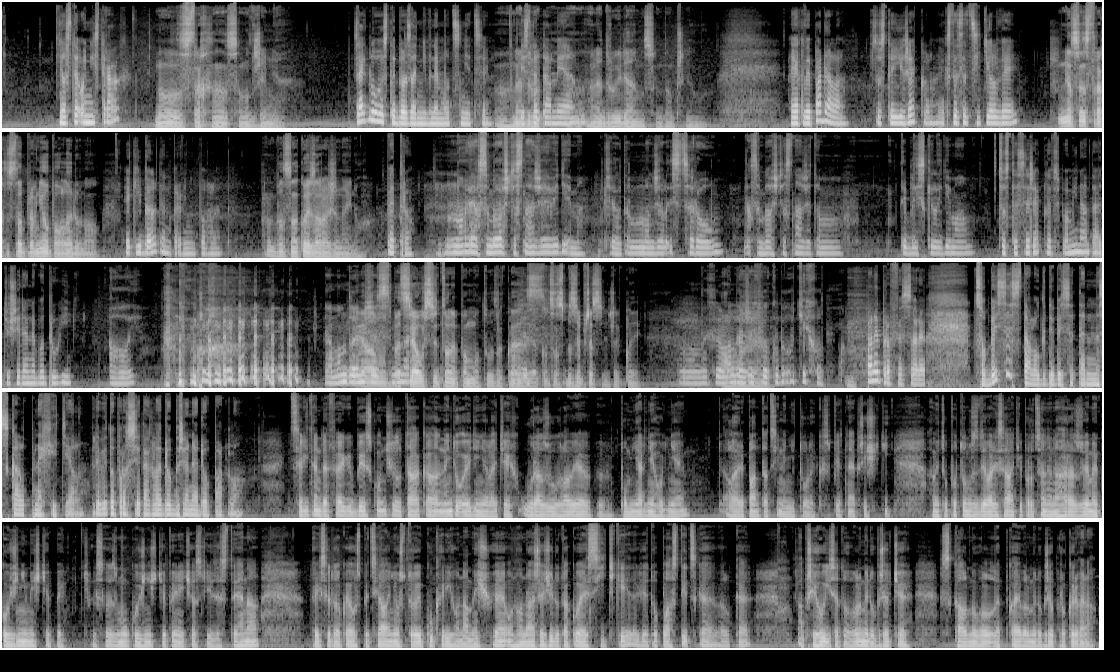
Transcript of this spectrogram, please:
Měl jste o ní strach? No, strach no, samozřejmě. Za jak dlouho jste byl za ní v nemocnici? Hned Kdy jste tam jel? Hned druhý den jsem tam přijel. A jak vypadala? Co jste jí řekl? Jak jste se cítil vy? Měl jsem strach z toho prvního pohledu, no. Jaký byl ten první pohled? Byl jsem takový zaražený, no. Petro. No já jsem byla šťastná, že je vidím. Přijel tam manžel i s dcerou, tak jsem byla šťastná, že tam ty blízký lidi mám. Co jste si řekli, vzpomínáte, ať už jeden nebo druhý? Ahoj. já mám dojem, já že vůbec, jsme... já už si to nepamatuju, takhle, že jako co jsme si přesně řekli. Já mám dojem, že chvilku bylo ticho. Pane profesore, co by se stalo, kdyby se ten skalp nechytil? Kdyby to prostě takhle dobře nedopadlo? Celý ten defekt by skončil tak, a není to ojedinělé, těch úrazů v hlavě poměrně hodně, ale replantací není tolik, zpětné přišití. A my to potom z 90% nahrazujeme kožními štěpy. Čili se vezmou kožní štěpy nejčastěji ze stehna, dají se do takového speciálního strojku, který ho namešuje, on ho nařeže do takové síťky, takže je to plastické, velké a přihojí se to velmi dobře, protože skalmová lepka je velmi dobře prokrvena.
